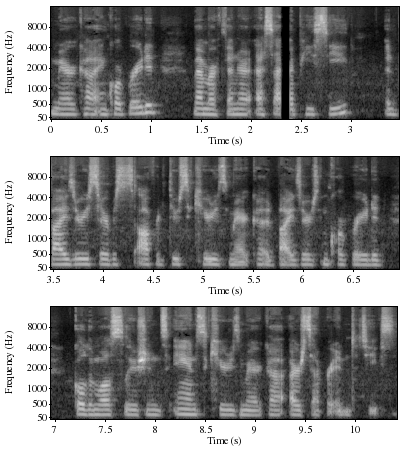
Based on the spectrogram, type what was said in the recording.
America Incorporated, member FINRA SIPC, advisory services offered through Securities America Advisors Incorporated, Golden Wealth Solutions, and Securities America are separate entities.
